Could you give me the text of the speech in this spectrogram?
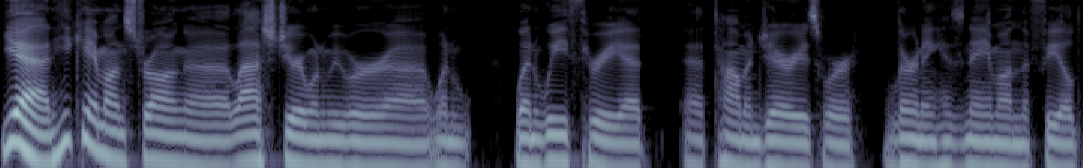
Yeah, and he came on strong uh, last year when we were uh, when when we three at, at Tom and Jerry's were learning his name on the field.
